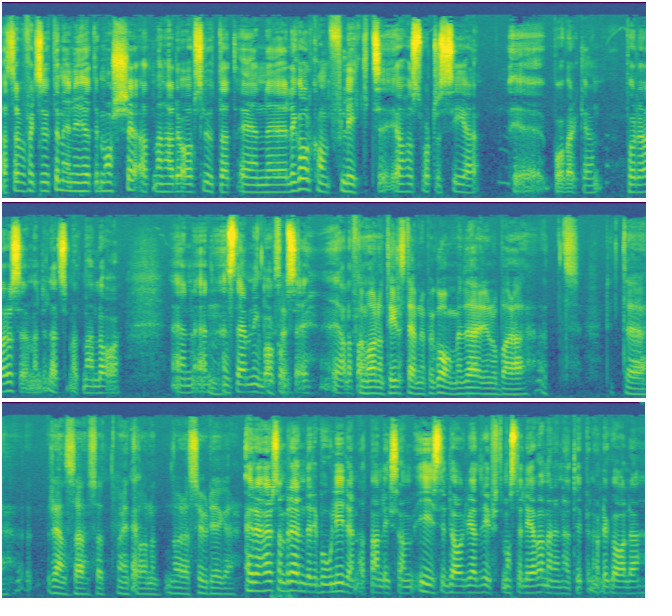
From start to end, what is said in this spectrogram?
Astra var faktiskt ute med en nyhet i morse att man hade avslutat en eh, legal konflikt. Jag har svårt att se eh, påverkan på rörelser men det lät som att man la en, en, mm. en stämning bakom Exakt. sig i alla fall. De har någon till stämning på gång men det är nog bara ett lite rensa så att man inte har några surdegar. Är det här som bränder i Boliden, att man liksom i sin dagliga drift måste leva med den här typen av legala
